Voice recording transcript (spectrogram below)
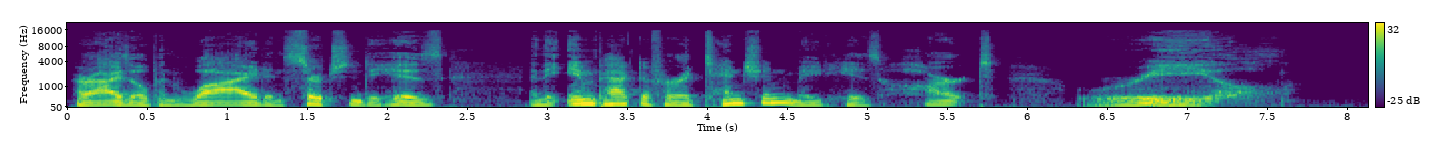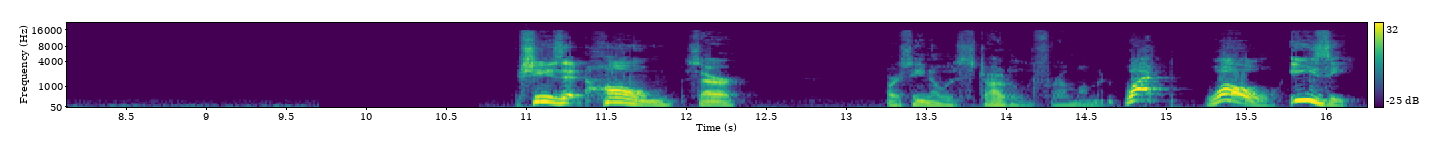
Her eyes opened wide and searched into his, and the impact of her attention made his heart reel. She's at home, sir. Orsino was startled for a moment. What? Whoa, easy.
